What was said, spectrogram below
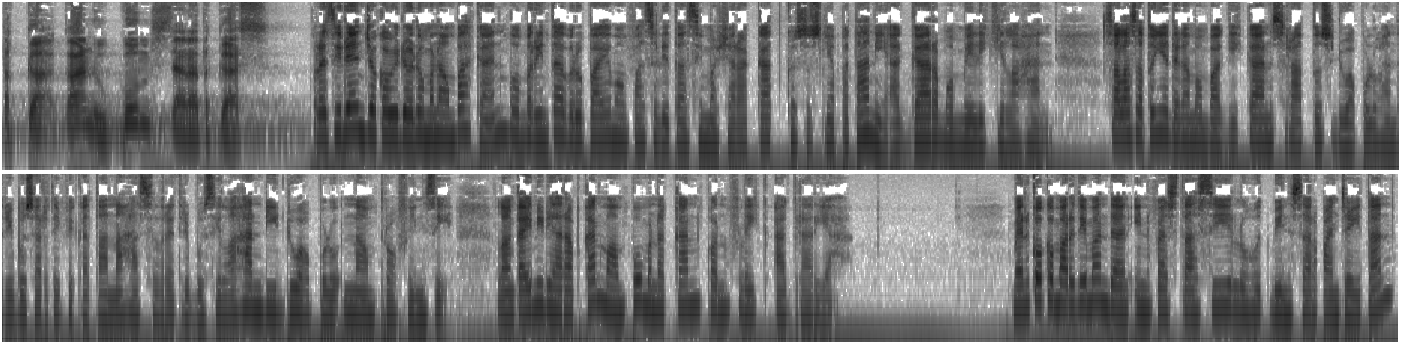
tegakkan hukum secara tegas. Presiden Joko Widodo menambahkan pemerintah berupaya memfasilitasi masyarakat khususnya petani agar memiliki lahan. Salah satunya dengan membagikan 120-an ribu sertifikat tanah hasil retribusi lahan di 26 provinsi. Langkah ini diharapkan mampu menekan konflik agraria. Menko Kemaritiman dan Investasi Luhut Binsar Panjaitan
